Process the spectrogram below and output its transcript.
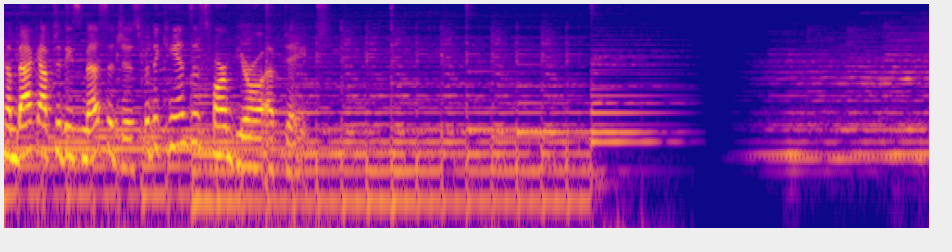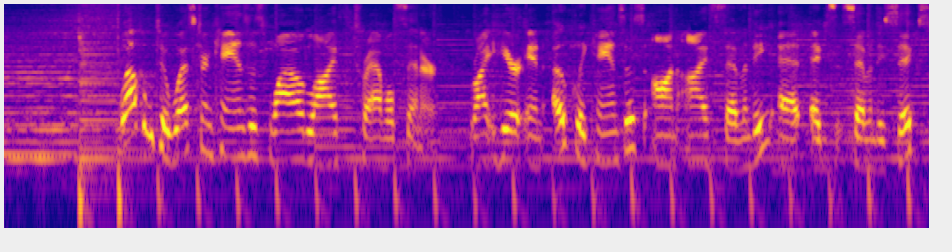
Come back after these messages for the Kansas Farm Bureau update. Welcome to Western Kansas Wildlife Travel Center, right here in Oakley, Kansas on I 70 at exit 76.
